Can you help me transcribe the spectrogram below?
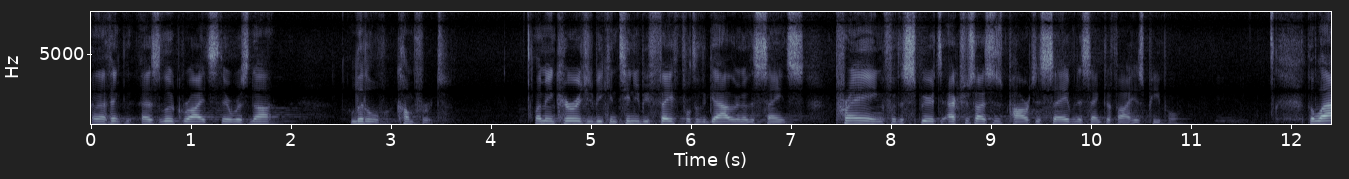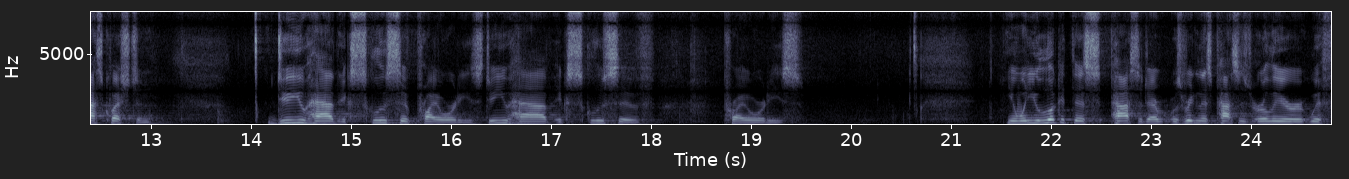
And I think, as Luke writes, there was not little comfort. Let me encourage you to be continue to be faithful to the gathering of the saints, praying for the Spirit to exercise His power to save and to sanctify His people. The last question Do you have exclusive priorities? Do you have exclusive priorities? You know, when you look at this passage, I was reading this passage earlier with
